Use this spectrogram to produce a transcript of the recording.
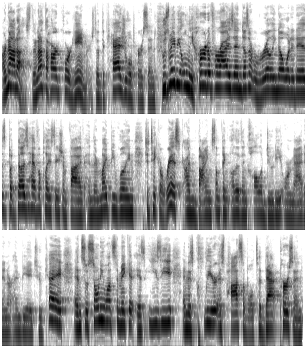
are not us. They're not the hardcore gamers. They're the casual person who's maybe only heard of Horizon, doesn't really know what it is, but does have a PlayStation 5 and they might be willing to take a risk on buying something other than Call of Duty or Madden or NBA 2K. And so Sony wants to make it as easy and as clear as possible to that person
